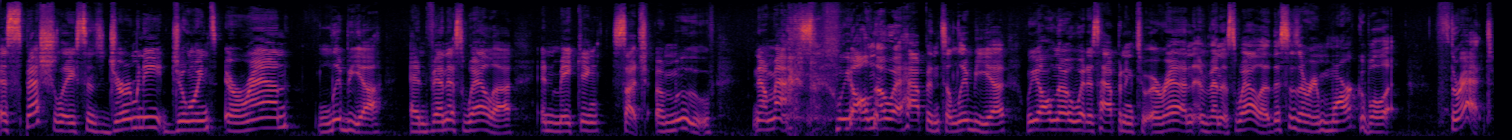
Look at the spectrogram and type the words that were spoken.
especially since Germany joins Iran, Libya, and Venezuela in making such a move. Now, Max, we all know what happened to Libya. We all know what is happening to Iran and Venezuela. This is a remarkable threat,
